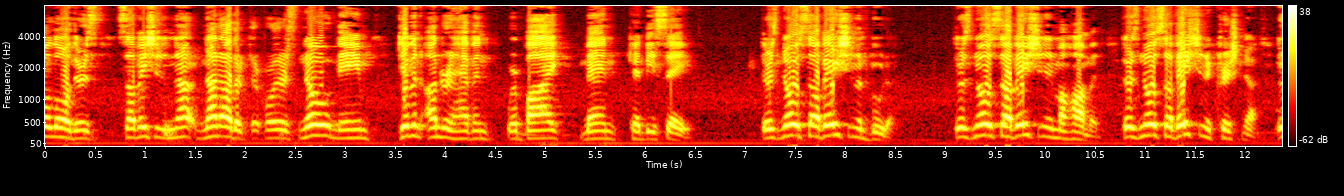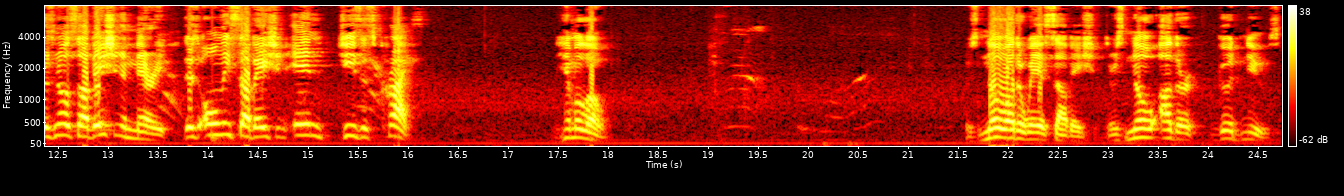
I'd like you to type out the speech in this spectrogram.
alone. There's salvation in none other, for there's no name given under heaven whereby men can be saved. There's no salvation in Buddha. There's no salvation in Muhammad. There's no salvation in Krishna. There's no salvation in Mary. There's only salvation in Jesus Christ. Him alone. There's no other way of salvation. There's no other good news.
